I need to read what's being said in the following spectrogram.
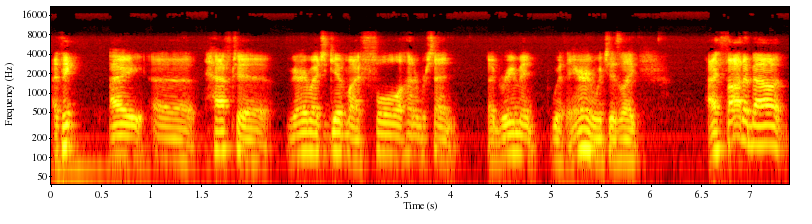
I think I uh, have to very much give my full 100% agreement with Aaron, which is like, I thought about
